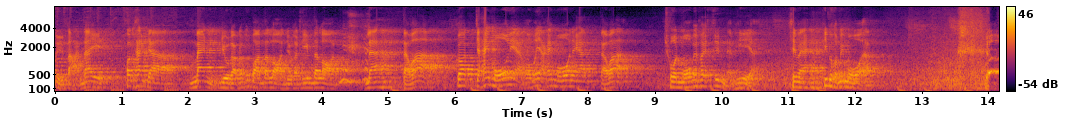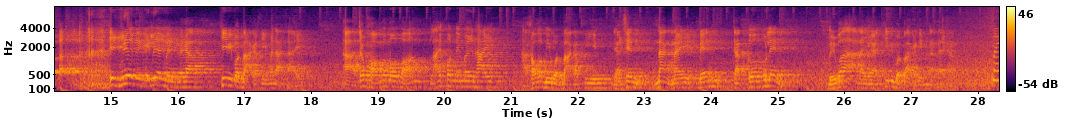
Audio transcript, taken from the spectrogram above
สื่อสารได้ค่อนข้างจะแม่นอยู่กับนักฟุตบอลตลอดอยู่กับทีมตลอดนะแต่ว่าก็จะให้โม้เนี่ยผมไม่อยากให้โม้นะครับ แต่ว่าชวนโม้ไม่ค่อยขึ้นนะพี่อะใช่ไหมพี่เป็นคนไม่โม้อะครับอีกเรื่องหนึ่งอีกเรื่องหนึ่งนะครับ พี่มีบทบาทกับทีมขนาดไหนอ่าเจ้าของสโมสรหลายคนในเมืองไทยอ่าเขาก็มีบทบาทกับทีม อย่างเช่น นั่งในเบนซ์จัดตัวผู้เล่น หรือว่าอะไรยังไงพี่มีบทบาทกับทีมขนาดไหนครับไม่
